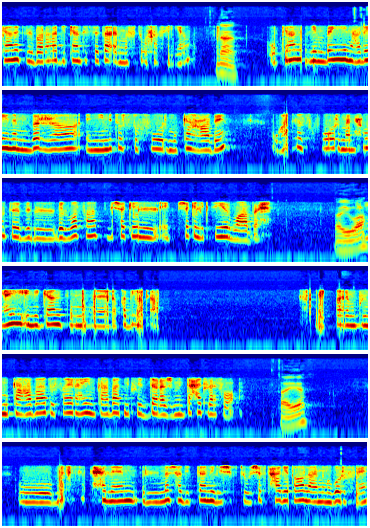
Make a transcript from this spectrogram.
كانت البرادي كانت الستائر مفتوحة فيها. نعم. وكان اللي مبين علينا من برا إني مثل صخور مكعبة وهذه الصخور منحوتة بال... بالوسط بشكل بشكل كتير واضح. أيوة. يعني هي إني كانت من قبيلة صايرة مثل المكعبات وصايرة هي مكعبات مثل الدرج من تحت لفوق. طيب. وبنفس الحلم المشهد الثاني اللي شفته شفت حالي طالعة من غرفة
